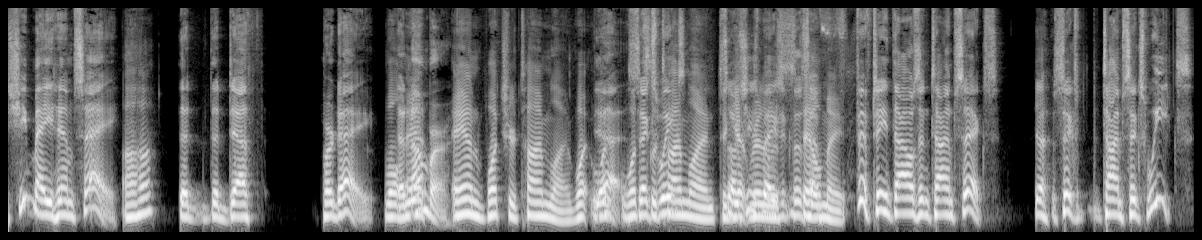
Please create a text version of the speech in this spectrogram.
she made him say Uh huh. the, the death per day, Well, the and, number. and what's your timeline? What, what what's six the weeks. timeline to so get she's rid of the stalemate? 15,000 times six. Yeah. Six times six weeks.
